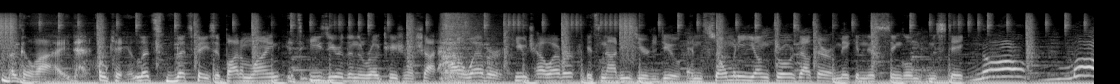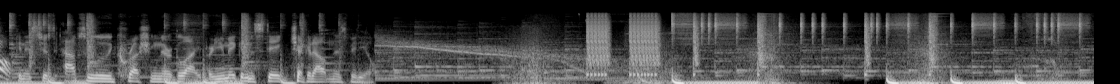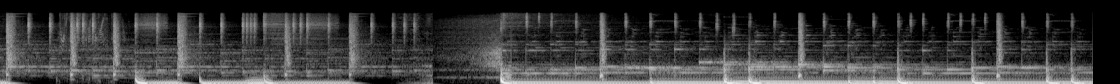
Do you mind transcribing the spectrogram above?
the glide. Okay, let's let's face it, bottom line, it's easier than the rotational shot. However, huge however, it's not easier to do. And so many young throwers out there are making this single mistake. No more! And it's just absolutely crushing their glide. Are you making a mistake? Check it out in this video.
